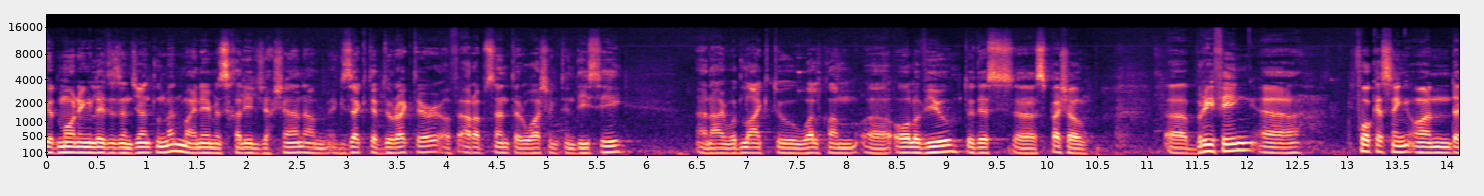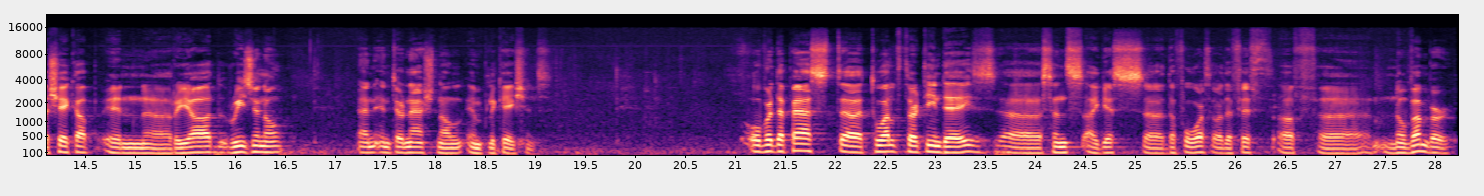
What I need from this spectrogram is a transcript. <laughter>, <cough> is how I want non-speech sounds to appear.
Good morning, ladies and gentlemen. My name is Khalil Jahshan. I'm Executive Director of Arab Center, Washington, D.C. And I would like to welcome uh, all of you to this uh, special uh, briefing uh, focusing on the shakeup in uh, Riyadh, regional and international implications. Over the past uh, 12, 13 days, since I guess the 4th or the 5th of November,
